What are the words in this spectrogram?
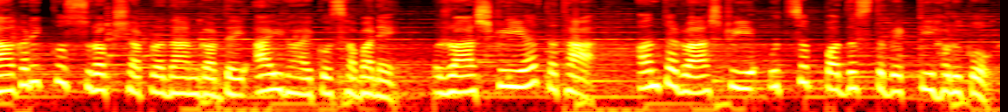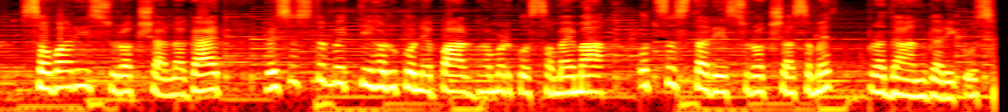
नागरिकको सुरक्षा प्रदान गर्दै आइरहेको छ भने राष्ट्रिय तथा अन्तर्राष्ट्रिय उच्च पदस्थ व्यक्तिहरूको सवारी सुरक्षा लगायत विशिष्ट व्यक्तिहरूको नेपाल भ्रमणको समयमा उच्च स्तरीय सुरक्षा समेत प्रदान गरेको छ।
